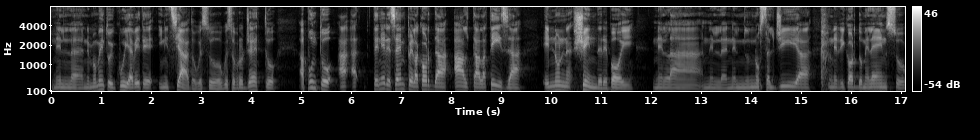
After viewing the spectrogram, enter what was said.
nel, nel, momento in cui avete iniziato questo, questo progetto appunto a, a, tenere sempre la corda alta, la tesa e non scendere poi nella, nel, nel nostalgia, nel ricordo melenso?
